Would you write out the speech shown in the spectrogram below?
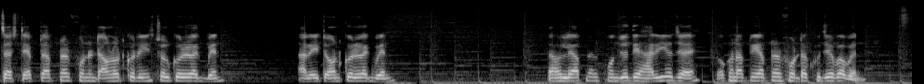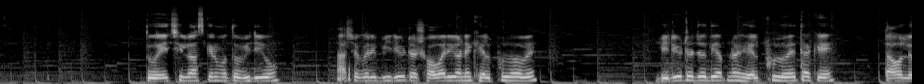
জাস্ট অ্যাপটা আপনার ফোনে ডাউনলোড করে ইনস্টল করে রাখবেন আর এইটা অন করে রাখবেন। তাহলে আপনার ফোন যদি হারিয়ে যায়, তখন আপনি আপনার ফোনটা খুঁজে পাবেন। তো এই ছিল আজকের মতো ভিডিও আশা করি ভিডিওটা সবারই অনেক হেল্পফুল হবে। ভিডিওটা যদি আপনার হেল্পফুল হয়ে থাকে, তাহলে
